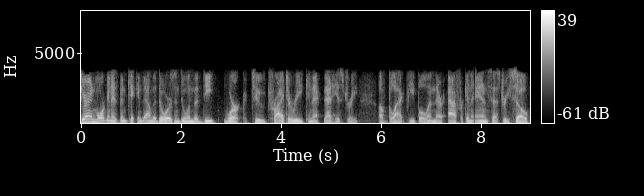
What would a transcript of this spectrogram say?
Sharon Morgan has been kicking down the doors and doing the deep work to try to reconnect that history of black people and their African ancestry. So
